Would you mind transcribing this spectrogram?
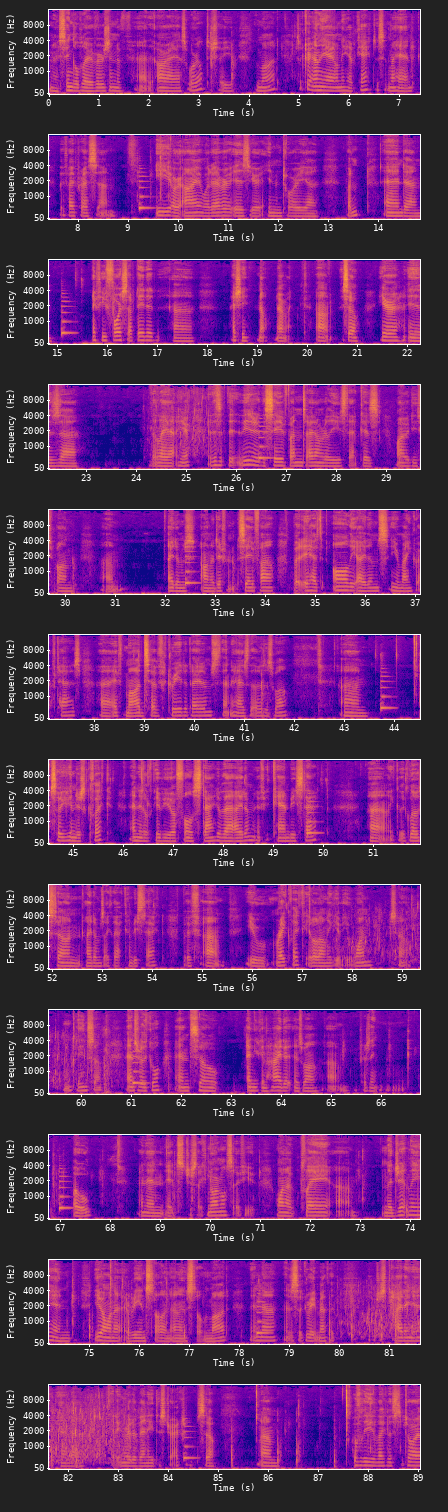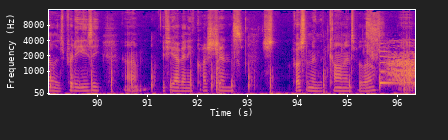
my single player version of uh, the RIS world to show you the mod. So currently I only have cactus in my hand, but if I press um, E or I, whatever is your inventory uh, button, and um, if you force updated, uh, actually, no, never mind. Um, so here is uh, the layout here. This, th these are the save buttons. I don't really use that because why would you spawn um, items on a different save file? But it has all the items your Minecraft has. Uh, if mods have created items, then it has those as well. Um, so you can just click and it'll give you a full stack of that item if it can be stacked. Uh, like the glowstone items like that can be stacked, but if um, you right click, it'll only give you one. So clean stuff, and it's really cool. And so, and you can hide it as well. Um, pressing O, and then it's just like normal. So if you want to play um, legitly and you don't want to reinstall and uninstall the mod, then uh, is a great method of just hiding it and uh, getting rid of any distraction. So, um, hopefully you like this tutorial. It's pretty easy. Um, if you have any questions, just post them in the comments below. Uh,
